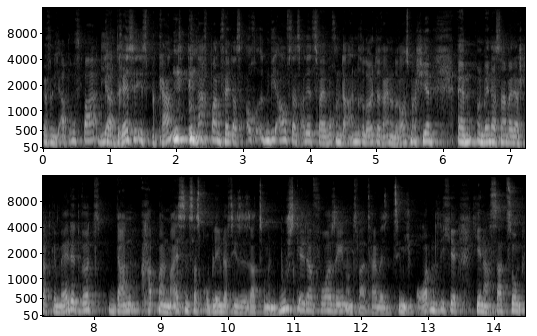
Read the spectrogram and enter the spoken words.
öffentlich abrufbar. Die Adresse ist bekannt. Den Nachbarn fällt das auch irgendwie auf, dass alle zwei Wochen da andere Leute rein und raus marschieren. Ähm, und wenn das dann bei der Stadt gemeldet wird, dann hat man meistens das Problem, dass diese Satzungen Bußgelder vorsehen und zwar teilweise ziemlich ordentliche. Je nach Satzung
